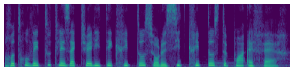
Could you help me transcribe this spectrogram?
Retrouvez toutes les actualités crypto sur le site cryptost.fr.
